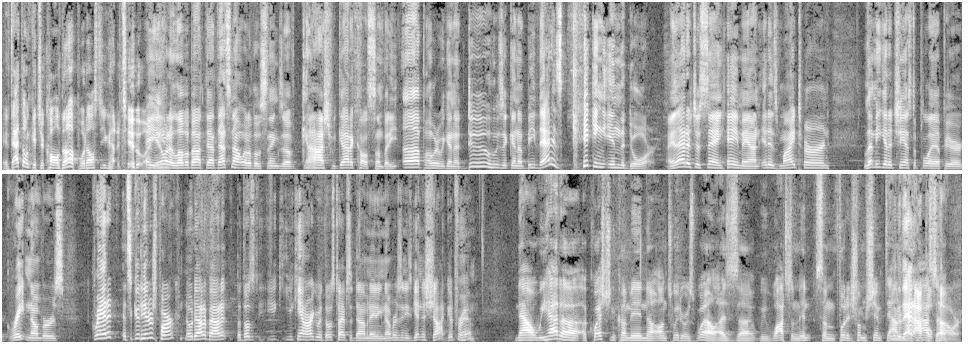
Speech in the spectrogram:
If that don't get you called up, what else do you got to do? I Hey, you know what I love about that? That's not one of those things of, gosh, we got to call somebody up. What are we going to do? Who's it going to be? That is kicking in the door. I mean, that is just saying, hey, man, it is my turn. Let me get a chance to play up here. Great numbers. Granted, it's a good hitter's park, no doubt about it. But those you, you can't argue with those types of dominating numbers, and he's getting a shot. Good for him. Now we had a, a question come in uh, on Twitter as well as uh, we watched some in, some footage from Schimpf down Look in at that El apple power.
